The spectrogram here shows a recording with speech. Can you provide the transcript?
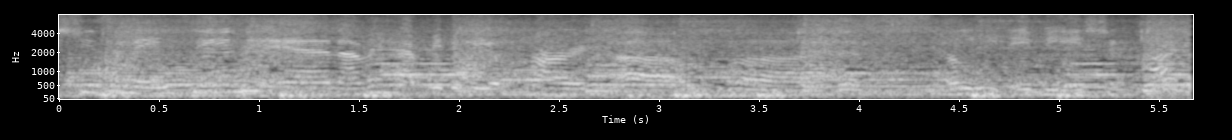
She's amazing, and I'm happy to be a part of uh, this elite aviation party.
